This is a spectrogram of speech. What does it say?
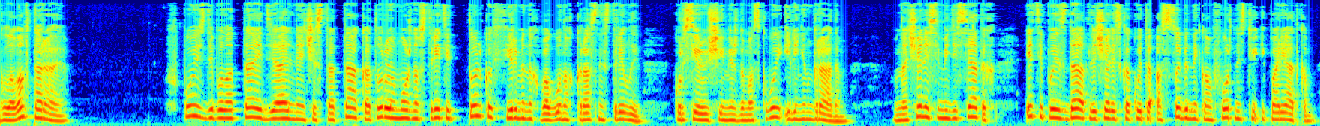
Глава вторая. В поезде была та идеальная чистота, которую можно встретить только в фирменных вагонах «Красной стрелы», курсирующие между Москвой и Ленинградом. В начале 70-х эти поезда отличались какой-то особенной комфортностью и порядком.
